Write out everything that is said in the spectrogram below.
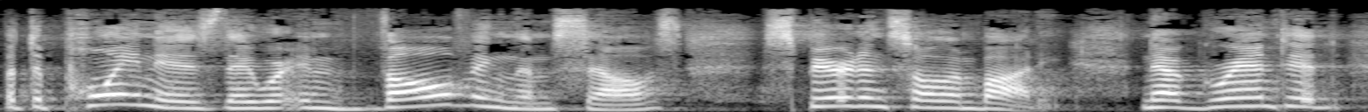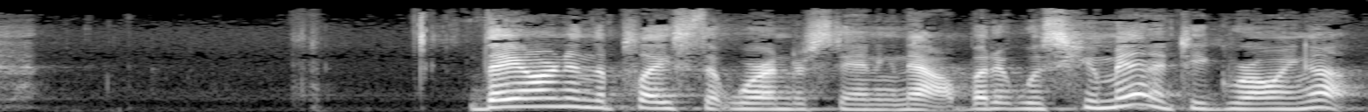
But the point is they were involving themselves, spirit and soul and body. Now, granted, they aren't in the place that we're understanding now, but it was humanity growing up.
